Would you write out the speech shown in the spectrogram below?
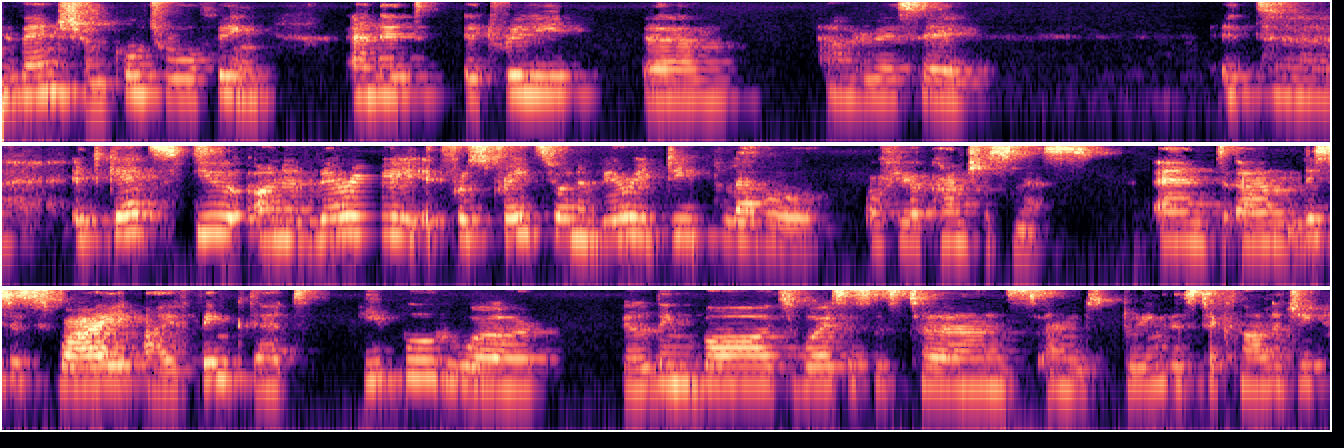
invention, cultural thing, and it it really, um, how do I say? It uh, it gets you on a very, it frustrates you on a very deep level of your consciousness, and um, this is why I think that people who are building bots, voice assistants, and doing this technology,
